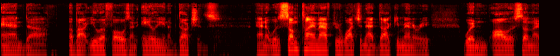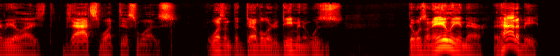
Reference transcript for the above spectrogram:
and uh, about UFOs and alien abductions, and it was sometime after watching that documentary when all of a sudden I realized that's what this was. It wasn't the devil or the demon. It was there was an alien there. It had to be.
